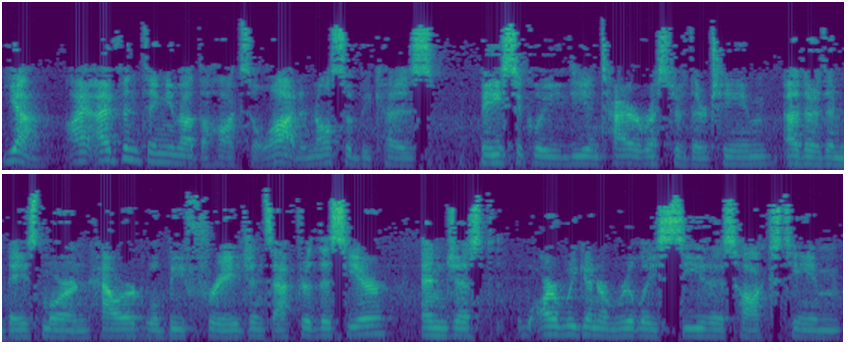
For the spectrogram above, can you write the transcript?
Yeah, I, I've been thinking about the Hawks a lot, and also because basically the entire rest of their team, other than Bazemore and Howard, will be free agents after this year. And just are we going to really see this Hawks team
